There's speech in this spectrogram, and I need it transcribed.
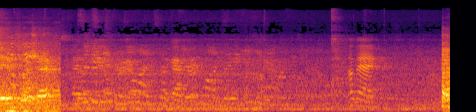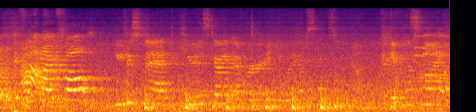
I. Okay. It's not my fault. You just met cutest guy ever and you would have sex with him. Give him a smile.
